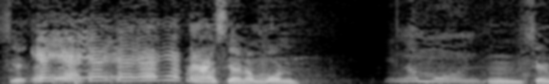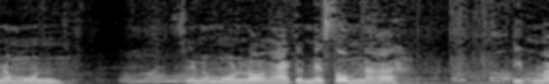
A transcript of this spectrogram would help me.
เสียงแอ๊ะแอ๊ะแอ๊ะแอ๊ะแอ๊ะนะคะเสียงน้ำมนต์น้ำมนต์อืมเสียงน้ำมนต์น้ำมนต์เสียงน้ำมนต์ร้องหาแต่แม่ส้มนะคะ ติดม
